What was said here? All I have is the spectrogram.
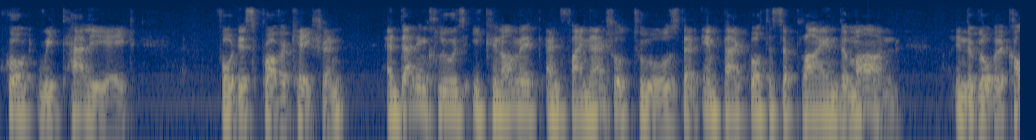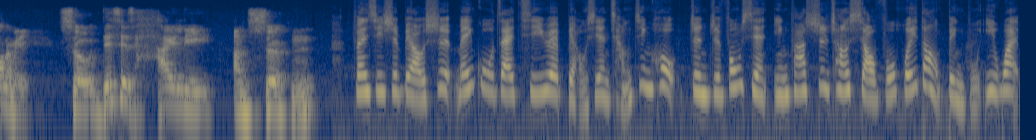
quote retaliate for this provocation. And that includes economic and financial tools that impact both the supply and demand in the global economy. So this is highly uncertain. 分析师表示，美股在七月表现强劲后，政治风险引发市场小幅回档，并不意外。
